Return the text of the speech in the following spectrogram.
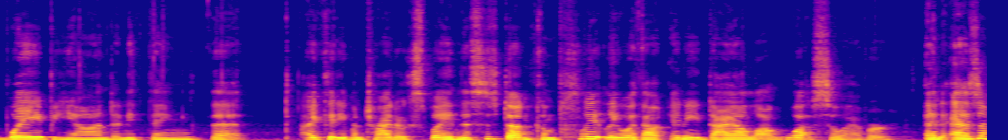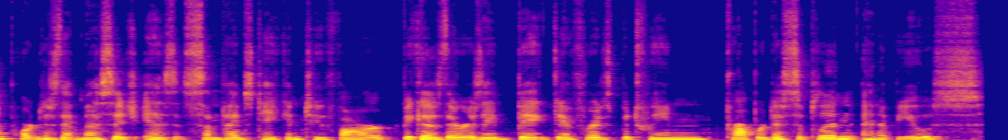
way beyond anything that I could even try to explain. This is done completely without any dialogue whatsoever. And as important as that message is, it's sometimes taken too far because there is a big difference between proper discipline and abuse.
